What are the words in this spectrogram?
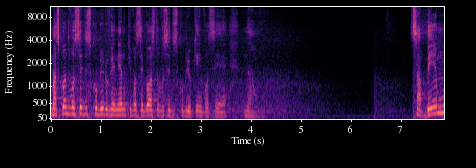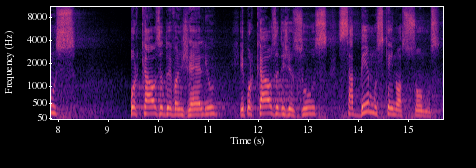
mas quando você descobrir o veneno que você gosta, você descobriu quem você é. Não. Sabemos, por causa do Evangelho e por causa de Jesus, sabemos quem nós somos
